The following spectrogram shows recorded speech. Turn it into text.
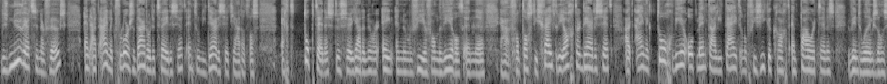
Dus nu werd ze nerveus. En uiteindelijk verloor ze daardoor de tweede set. En toen die derde set, ja, dat was echt toptennis tussen ja, de nummer 1 en nummer 4 van de wereld. En uh, ja, fantastisch. 5-3 achter, derde set. Uiteindelijk toch weer op mentaliteit en op fysieke kracht en power tennis wint Williams dan 7-5,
